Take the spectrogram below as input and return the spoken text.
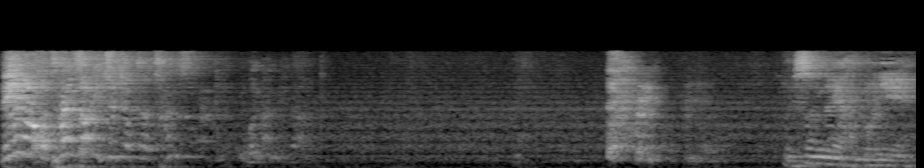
내 입으로 찬송해 주시옵소서 찬송을 원합니다. 우리 선생의 한 분이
